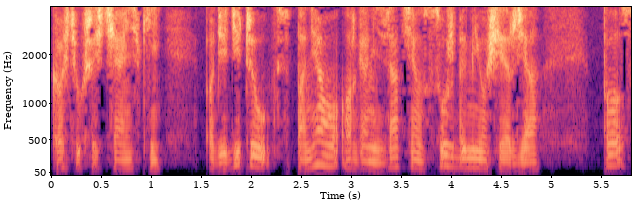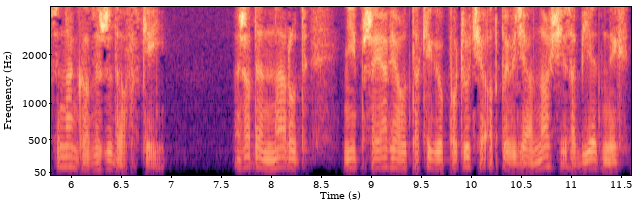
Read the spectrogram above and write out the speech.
Kościół chrześcijański odziedziczył wspaniałą organizację służby miłosierdzia po synagodze żydowskiej. Żaden naród nie przejawiał takiego poczucia odpowiedzialności za biednych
